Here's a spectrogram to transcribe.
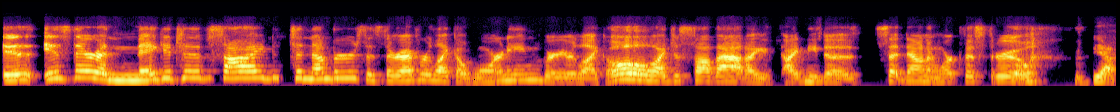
Is, is there a negative side to numbers? Is there ever like a warning where you're like, oh, I just saw that. I, I need to sit down and work this through? yeah.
